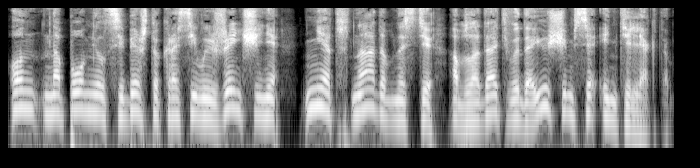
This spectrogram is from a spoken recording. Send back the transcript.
он напомнил себе, что красивой женщине нет надобности обладать выдающимся интеллектом.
